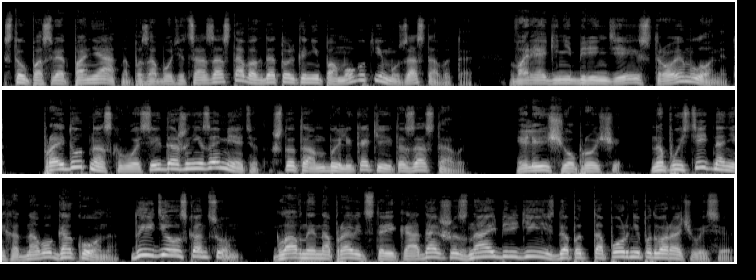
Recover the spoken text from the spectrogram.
Столпосвят, понятно, позаботится о заставах, да только не помогут ему заставы-то. Варяги не берендеи строем ломят. Пройдут насквозь и даже не заметят, что там были какие-то заставы. Или еще проще — напустить на них одного гакона, да и дело с концом. Главное направить старика, а дальше знай, берегись, да под топор не подворачивайся.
